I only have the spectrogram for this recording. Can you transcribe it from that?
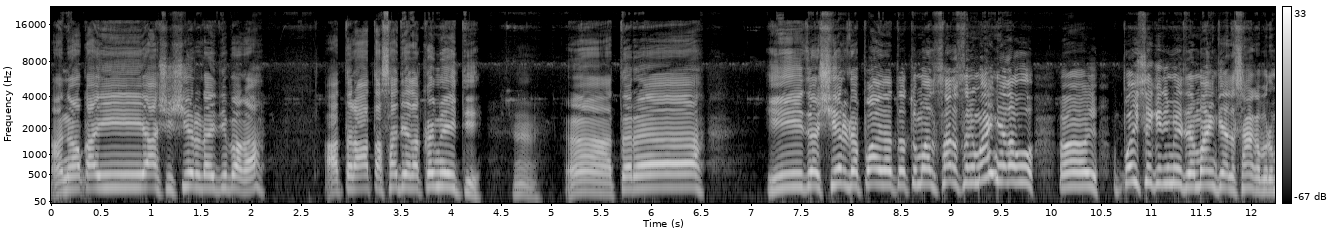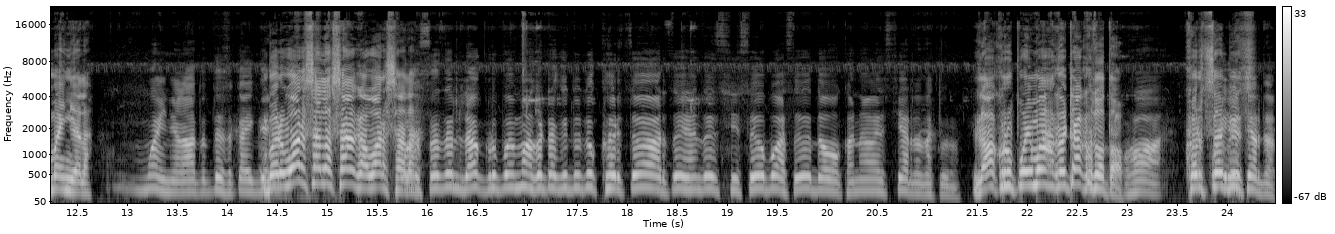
आणि काही अशी शेरड आहे ती बघा. आता आता सध्याला कमी आहे ती. हा. हा, तर अं, ही जर शेरड पाहिलं तर तुम्हाला सरासरी महिन्याला हो, अं, पैसे किती मिळतात महिन्याला सांगा बरं महिन्याला. महिन्याला आता तसं काय बरं वर्षाला सांगा वर्षाला. वर्षाचा लाख रुपये मागं टाकीत होतो खर्च अर्थ ह्यांचा शिस बास दवाखाना शहराचा करून. लाख रुपये महाग टाकत होता. हा. खर्च बी शर्टात.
